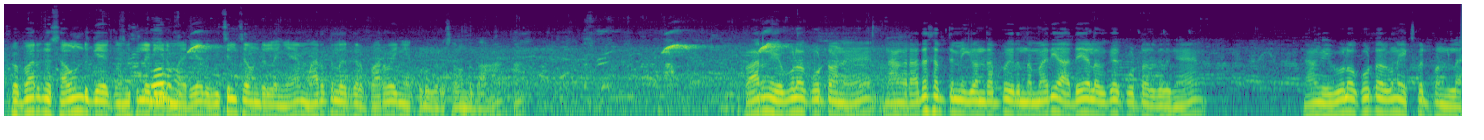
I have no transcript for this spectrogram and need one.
இப்போ பாருங்க சவுண்டு கேட்கும் விசில் அடிக்கிற மாதிரி அது விசில் சவுண்டு இல்லைங்க. மரத்தில் இருக்கிற பறவைங்க கொடுக்குற சவுண்டு தான். பாருங்கள் எவ்வளோ கூட்டம்னு. நாங்கள் ரத சப்தமிக்கு வந்தப்போ இருந்த மாதிரி அதே அளவுக்கே கூட்டம் இருக்குதுங்க. நாங்கள் இவ்வளோ கூட்டம் இருக்குன்னு எக்ஸ்பெக்ட் பண்ணல.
